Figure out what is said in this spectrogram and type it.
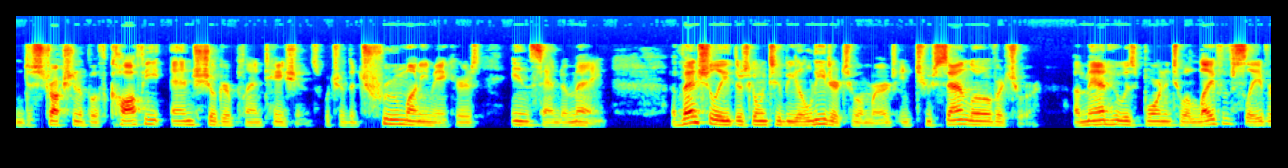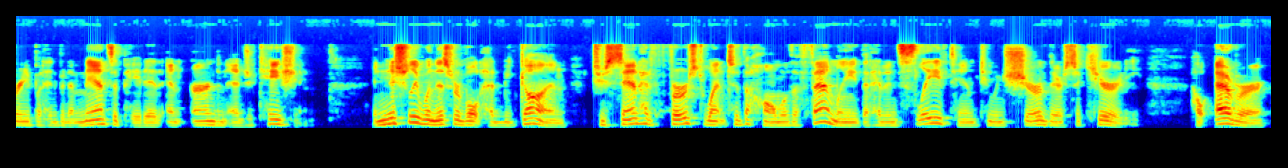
and destruction of both coffee and sugar plantations, which are the true moneymakers in Saint Domingue. Eventually, there's going to be a leader to emerge in Toussaint Louverture, a man who was born into a life of slavery but had been emancipated and earned an education. Initially, when this revolt had begun, Toussaint had first went to the home of the family that had enslaved him to ensure their security. However,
